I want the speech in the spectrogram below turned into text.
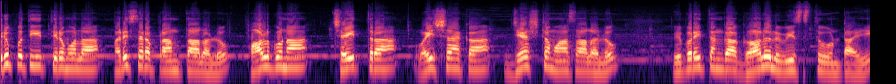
తిరుపతి తిరుమల పరిసర ప్రాంతాలలో పాల్గొన చైత్ర వైశాఖ జ్యేష్ఠ మాసాలలో విపరీతంగా గాలులు వీస్తూ ఉంటాయి.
